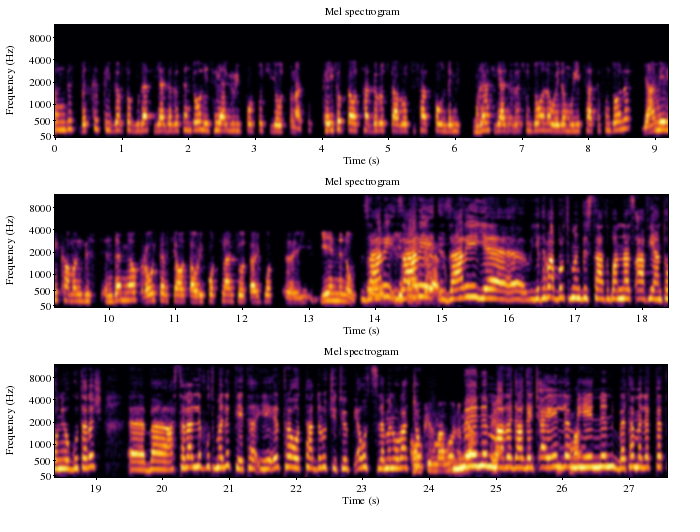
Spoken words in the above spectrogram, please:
መንግስት በትክክል ገብተው ጉዳት እያደረሰ እንደሆነ የተለያዩ ሪፖርቶች እየወጡ ናቸው። ከኢትዮጵያ ወታደሮች ጋር አብረው ተሳትፈው እንደሚ ጉዳት እያደረሱ እንደሆነ ወይ ደግሞ እየተሳተፉ እንደሆነ የአሜሪካ መንግስት እንደሚያውቅ ሮይተርስ ያወጣው ሪፖርት ትላንት የወጣ ሪፖርት ይህን ነው። ዛሬ ዛሬ ዛሬ የተባበሩት መንግስታት ዋና ጸሐፊ አንቶኒዮ ጉተረሽ ባስተላለፉት መልእክት የኤርትራ ወታደሮች ኢትዮጵያ ውስጥ ስለመኖራቸው ምንም ማረጋገጫ የለም። ይሄንን በተመለከተ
